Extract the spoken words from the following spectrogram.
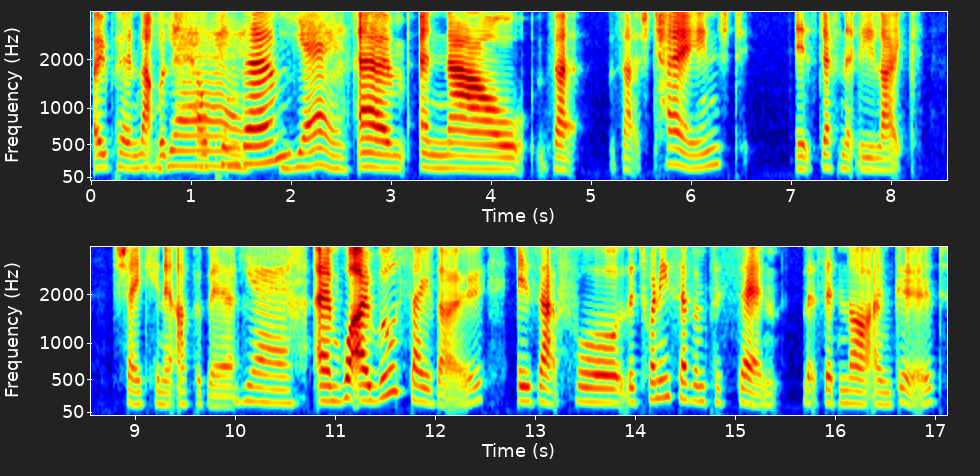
open that was helping them. Yes. Um and now that that's changed, it's definitely like shaking it up a bit. yeah. Um what I will say though is that for the 27% that said nah I'm good,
